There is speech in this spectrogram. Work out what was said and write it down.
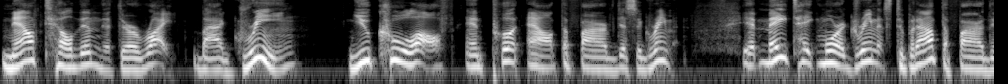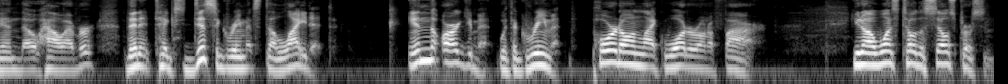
now tell them that they're right by agreeing you cool off and put out the fire of disagreement. It may take more agreements to put out the fire, then, though, however, than it takes disagreements to light it. In the argument with agreement, pour it on like water on a fire. You know, I once told a salesperson,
